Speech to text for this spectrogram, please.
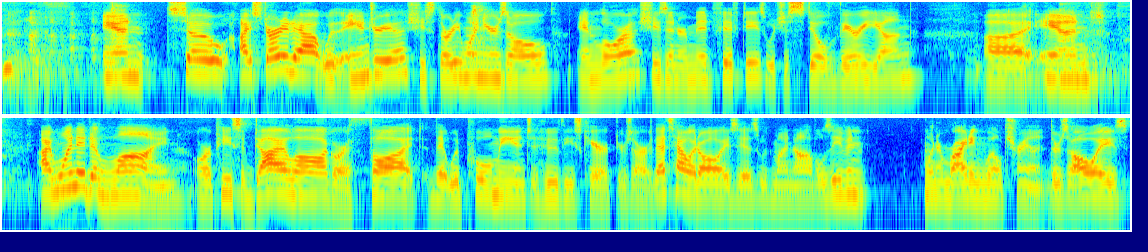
and so I started out with Andrea, she's 31 years old, and Laura, she's in her mid 50s, which is still very young. Uh, and I wanted a line or a piece of dialogue or a thought that would pull me into who these characters are. That's how it always is with my novels. Even when I'm writing Will Trent, there's always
